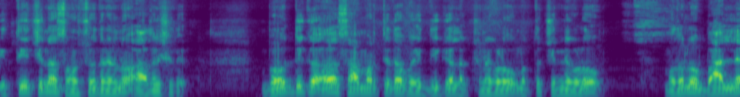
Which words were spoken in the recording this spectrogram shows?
ಇತ್ತೀಚಿನ ಸಂಶೋಧನೆಯನ್ನು ಆಧರಿಸಿದೆ. ಬೌದ್ಧಿಕ ಅಸಾಮರ್ಥ್ಯದ ವೈದ್ಯಕೀಯ ಲಕ್ಷಣಗಳು ಮತ್ತು ಚಿಹ್ನೆಗಳು ಮೊದಲು ಬಾಲ್ಯ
